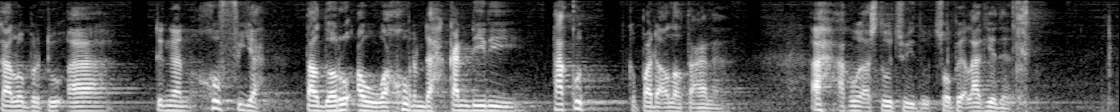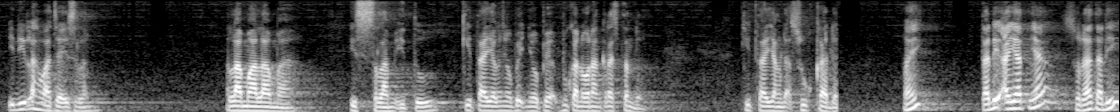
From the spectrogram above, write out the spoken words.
kalau berdoa dengan khufiyah, tadaru awahu, rendahkan diri, takut kepada Allah Ta'ala. Ah, aku enggak setuju itu, sobek lagi aja. Inilah wajah Islam. Lama-lama Islam itu kita yang nyobek-nyobek, bukan orang Kristen loh kita yang tidak suka. Baik, tadi ayatnya surat tadi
